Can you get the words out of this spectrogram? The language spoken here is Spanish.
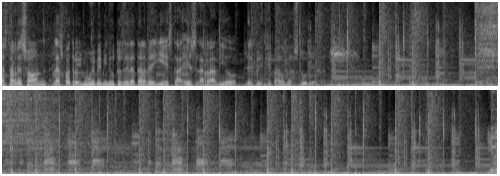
Buenas tardes. Son las 4 y 9 minutos de la tarde y esta es la radio del Principado de Asturias.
